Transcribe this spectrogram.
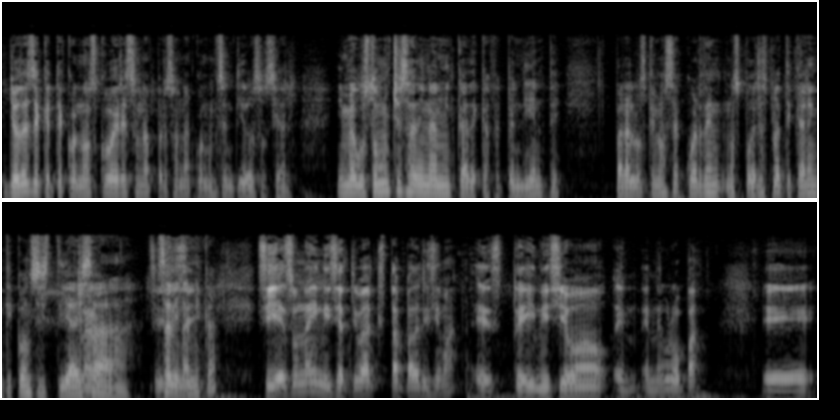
yo desde que te conozco eres una persona con un sentido social. Y me gustó mucho esa dinámica de café pendiente. Para los que no se acuerden, ¿nos podrías platicar en qué consistía esa, esa dinámica? Sí, es una iniciativa que está padrísima. Este inició en, en Europa. Eh,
